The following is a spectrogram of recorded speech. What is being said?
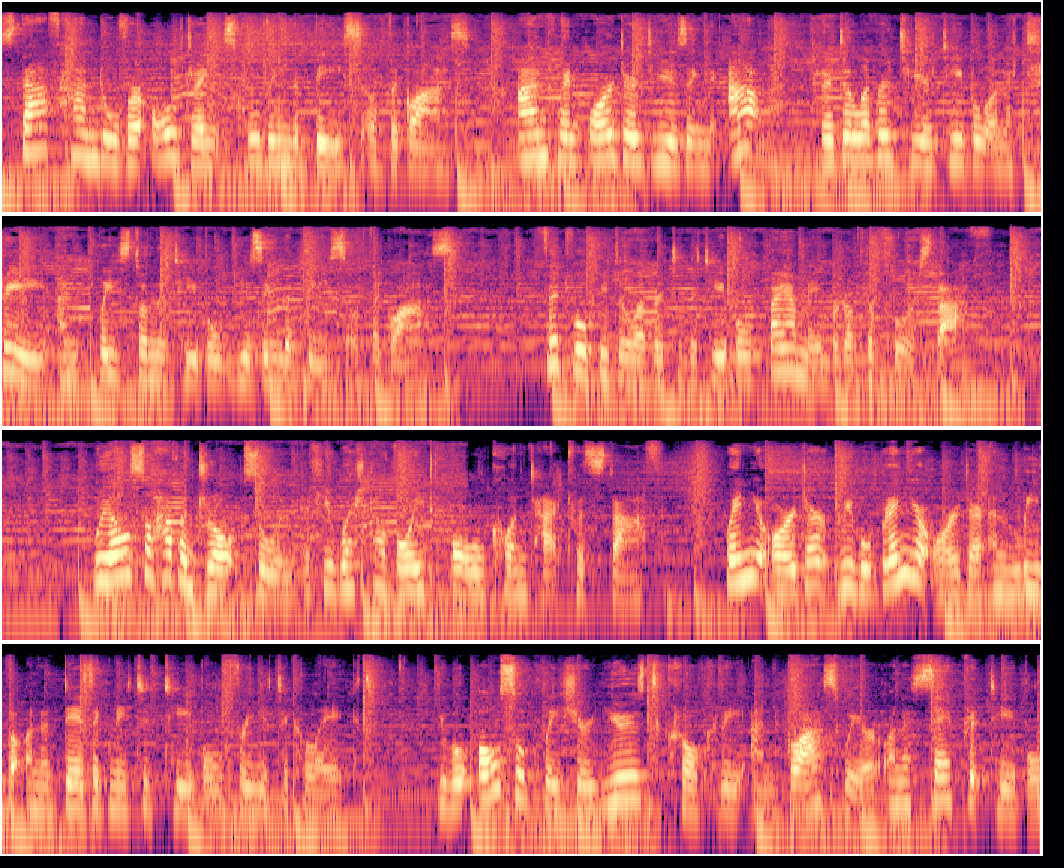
Staff hand over all drinks holding the base of the glass and when ordered using the app, they're delivered to your table on a tray and placed on the table using the base of the glass. Food will be delivered to the table by a member of the floor staff. We also have a drop zone if you wish to avoid all contact with staff. When you order, we will bring your order and leave it on a designated table for you to collect. You will also place your used crockery and glassware on a separate table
